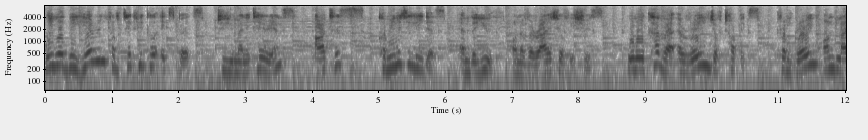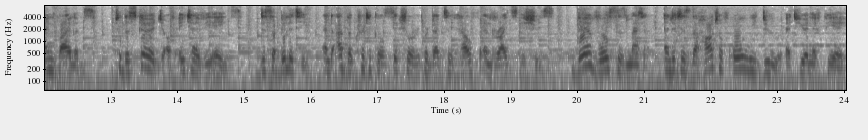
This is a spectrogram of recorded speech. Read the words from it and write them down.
We will be hearing from technical experts to humanitarians, artists, community leaders, and the youth on a variety of issues. We will cover a range of topics from growing online violence to the scourge of HIV/AIDS, disability, and other critical sexual reproductive health and rights issues. Their voices matter, and it is the heart of all we do at UNFPA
